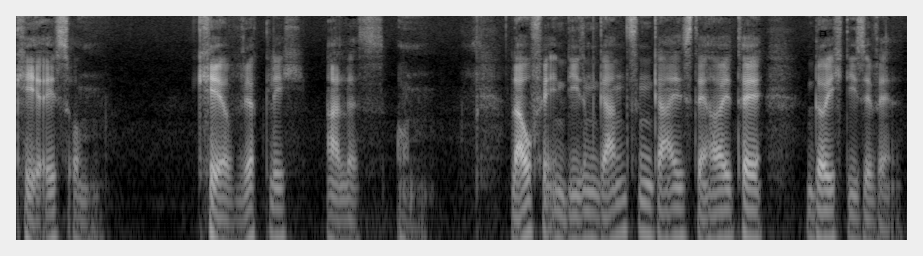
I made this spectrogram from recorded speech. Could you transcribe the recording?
Kehr es um. Kehr wirklich alles um. Laufe in diesem ganzen Geiste heute durch diese Welt.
